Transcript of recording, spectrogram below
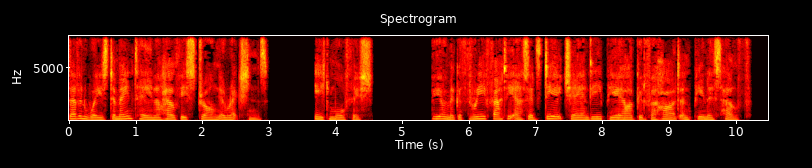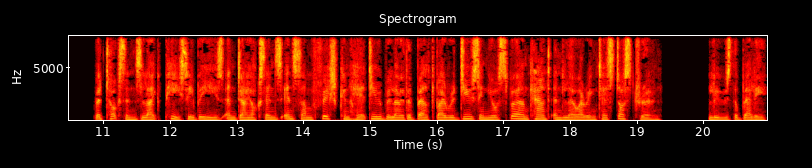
7 ways to maintain a healthy strong erections. Eat more fish. The omega-3 fatty acids DHA and EPA are good for heart and penis health. But toxins like PCBs and dioxins in some fish can hit you below the belt by reducing your sperm count and lowering testosterone. Lose the belly.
